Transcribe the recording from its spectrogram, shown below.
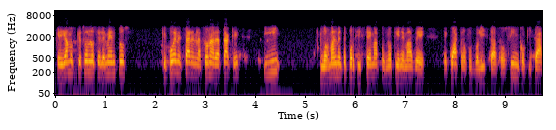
que digamos que son los elementos que pueden estar en la zona de ataque y normalmente por sistema pues no tiene más de, de cuatro futbolistas o cinco quizá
